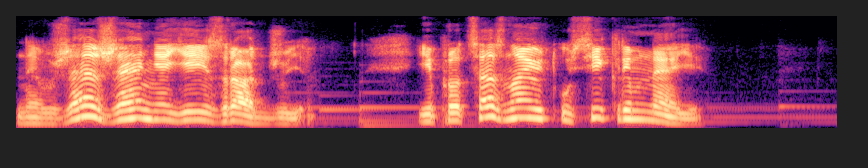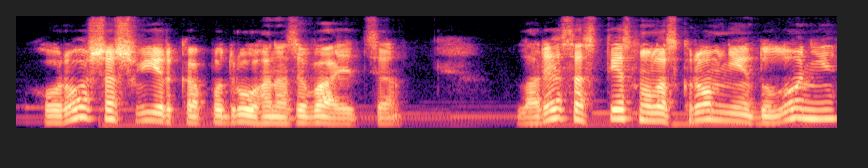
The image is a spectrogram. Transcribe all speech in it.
Невже Женя їй зраджує? І про це знають усі крім неї. Хороша швірка, подруга називається. Лариса стиснула скромні долоні,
